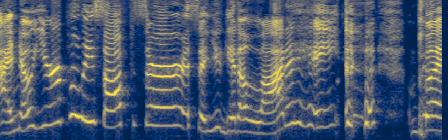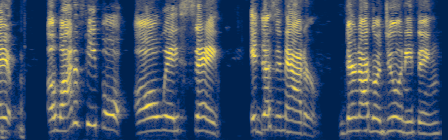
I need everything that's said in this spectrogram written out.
I know you're a police officer, so you get a lot of hate, but a lot of people always say it doesn't matter. They're not going to do anything.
